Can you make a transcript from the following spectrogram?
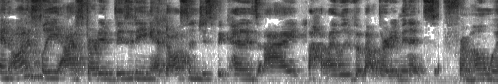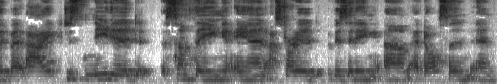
and honestly, I started visiting at Dawson just because I, I live about 30 minutes from Homewood, but I just needed something. And I started visiting um, at Dawson and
